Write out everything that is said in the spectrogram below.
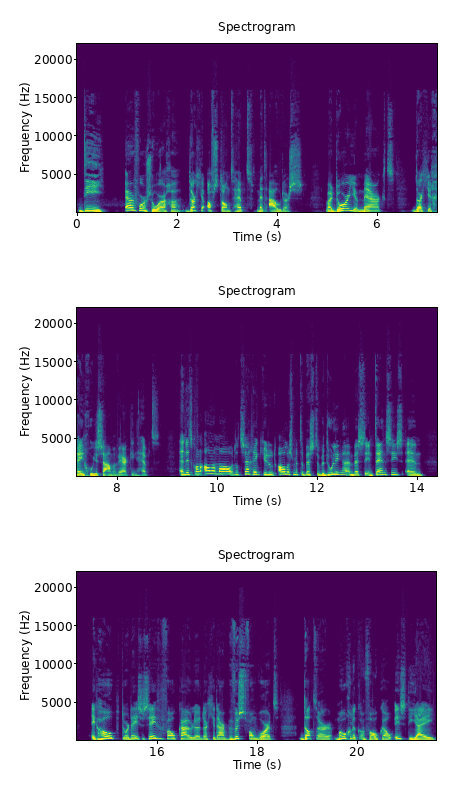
die ervoor zorgen dat je afstand hebt met ouders. Waardoor je merkt dat je geen goede samenwerking hebt. En dit kan allemaal, dat zeg ik, je doet alles met de beste bedoelingen en beste intenties. En ik hoop door deze zeven valkuilen dat je daar bewust van wordt dat er mogelijk een valkuil is die jij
